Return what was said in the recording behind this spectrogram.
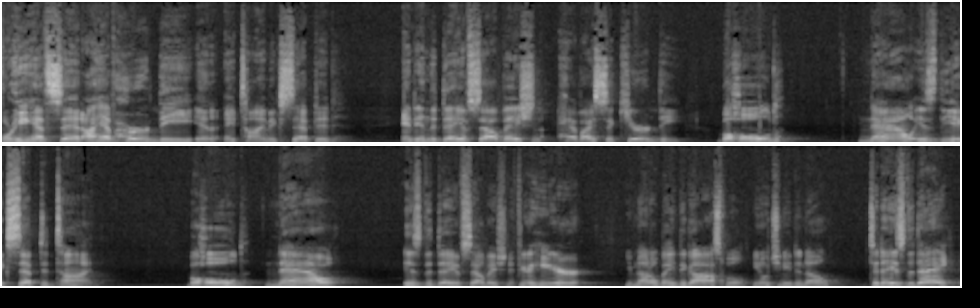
For he hath said, I have heard thee in a time accepted, and in the day of salvation have I secured thee. Behold, now is the accepted time. Behold, now is the day of salvation. If you're here, you've not obeyed the gospel, you know what you need to know? Today's the day.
